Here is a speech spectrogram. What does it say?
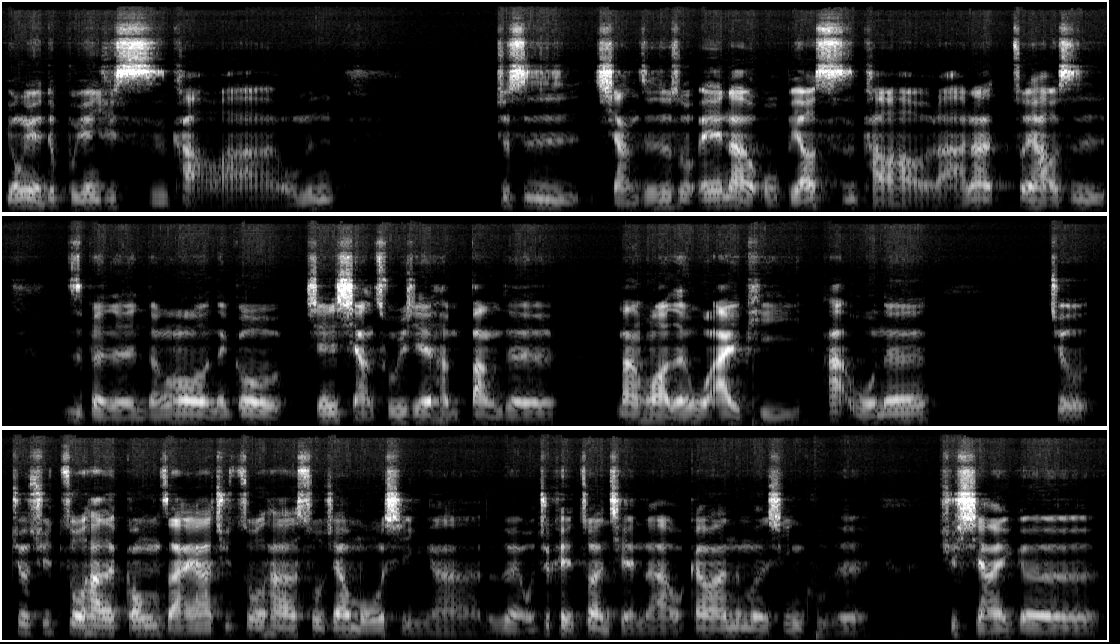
永远都不愿意去思考啊，我们就是想着就说，哎，那我不要思考好了啦，那最好是日本人，然后能够先想出一些很棒的漫画人物 IP 啊，我呢？就就去做他的公仔啊，去做他的塑胶模型啊，对不对？我就可以赚钱啦！我干嘛那么辛苦的去想一个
